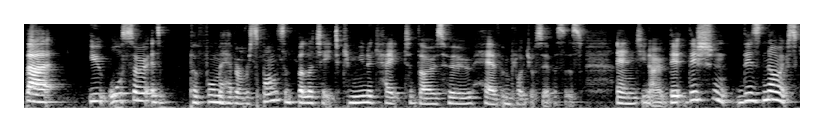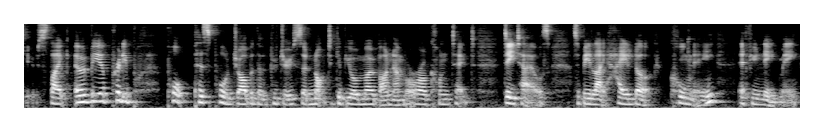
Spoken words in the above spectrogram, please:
but you also as performer have a responsibility to communicate to those who have employed your services. And you know, there, there shouldn't, there's no excuse. Like it would be a pretty poor, piss poor job of the producer not to give you a mobile number or a contact details to be like, hey, look, call me if you need me.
